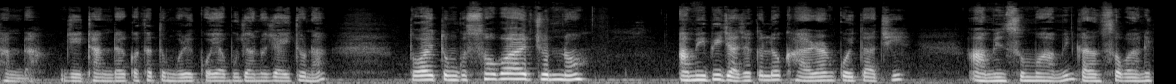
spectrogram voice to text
ঠান্ডা। যে ঠান্ডার কথা তোমরে কয়া বোঝানো যাইতো না। তয় তোমাকে সবার জন্য আমি বি যাজাকালো খায়রান কইতে আছি। আমিন সুম্মা আমিন, কারণ সবাই অনেক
